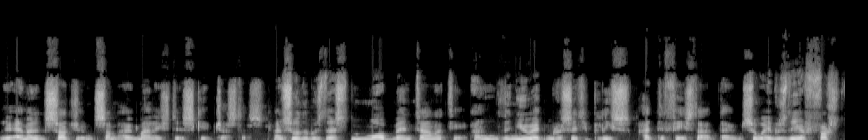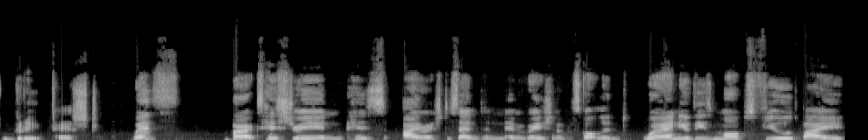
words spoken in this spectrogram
the eminent surgeon, somehow managed to escape justice. And so there was this mob mentality, and the new Edinburgh City Police had to face that down. So it was their first great test. With Burke's history and his Irish descent and immigration over Scotland, were any of these mobs fueled by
